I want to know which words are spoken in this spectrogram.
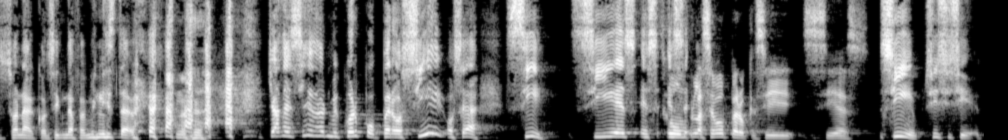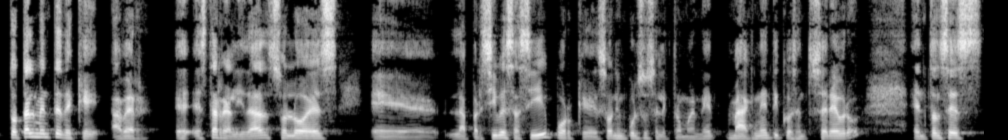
suena consigna feminista. Yo decido en mi cuerpo, pero sí, o sea, sí, sí es. Es, un placebo, pero que sí, sí es. Sí, sí, sí, sí. Totalmente de que, a ver, esta realidad solo es. Eh, la percibes así porque son impulsos electromagnéticos en tu cerebro. Entonces,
